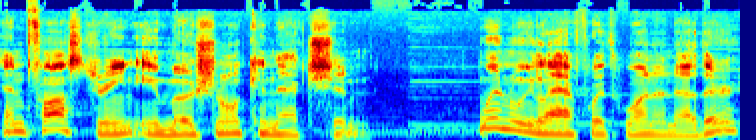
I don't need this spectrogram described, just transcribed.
and fostering emotional connection. When we laugh with one another,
